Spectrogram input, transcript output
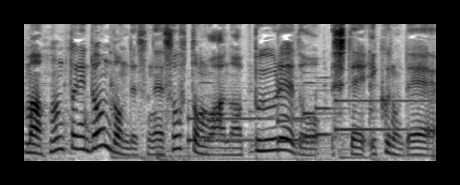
まあ本当にどんどんですねソフトもあのアップグレードしていくので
